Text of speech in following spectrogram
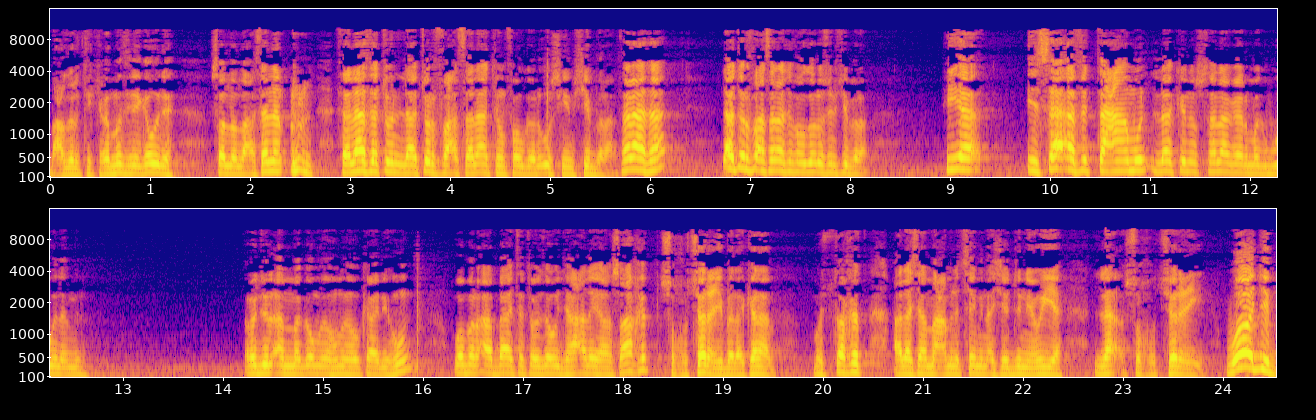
بعض الارتكاب مثل قوله صلى الله عليه وسلم ثلاثة لا ترفع صلاتهم فوق رؤوسهم شبرا. ثلاثة لا ترفع صلاتهم فوق رؤوسهم شبرا. هي إساءة في التعامل لكن الصلاة غير مقبولة منه. رجل أما قومه هم له كارهون وامرأة باتت وزوجها عليها ساخط. سخط شرعي بلا كلام. مش سخط علشان ما عملت شيء من أشياء دنيوية. لا سخط شرعي. واجب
